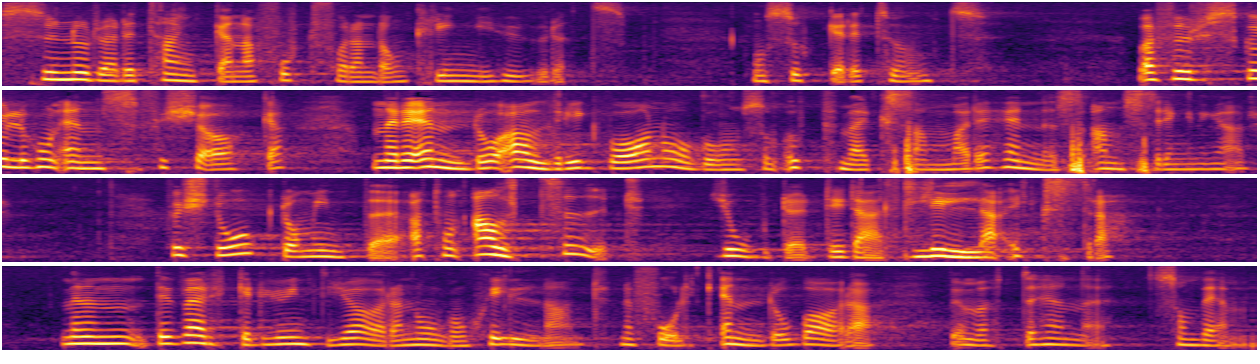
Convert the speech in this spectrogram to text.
snurrade tankarna fortfarande omkring i huvudet. Hon suckade tungt. Varför skulle hon ens försöka när det ändå aldrig var någon som uppmärksammade hennes ansträngningar? Förstod de inte att hon alltid gjorde det där lilla extra? Men det verkade ju inte göra någon skillnad när folk ändå bara bemötte henne som vem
